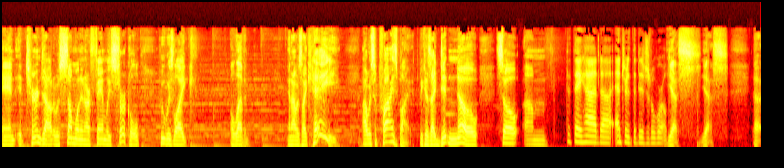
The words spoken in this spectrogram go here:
And it turns out it was someone in our family circle who was like 11. And I was like, hey, I was surprised by it because I didn't know. So, um, That they had uh, entered the digital world. yes, yes. Uh,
